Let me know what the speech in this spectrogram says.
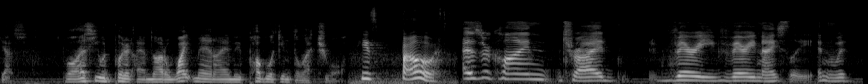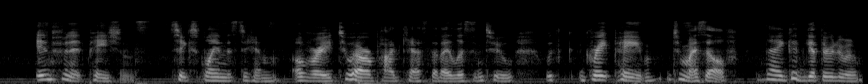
Yes. Well, as he would put it, I am not a white man, I am a public intellectual. He's both. Ezra Klein tried very, very nicely and with infinite patience to explain this to him over a two hour podcast that I listened to with great pain to myself. I couldn't get through to him.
